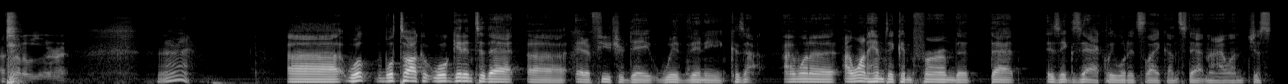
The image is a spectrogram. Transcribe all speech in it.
I thought it was all right. All right. Uh, we'll we'll talk. We'll get into that uh, at a future date with Vinny because I, I want to. I want him to confirm that that is exactly what it's like on Staten Island. Just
